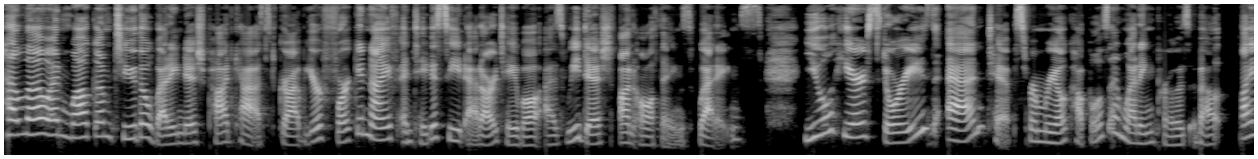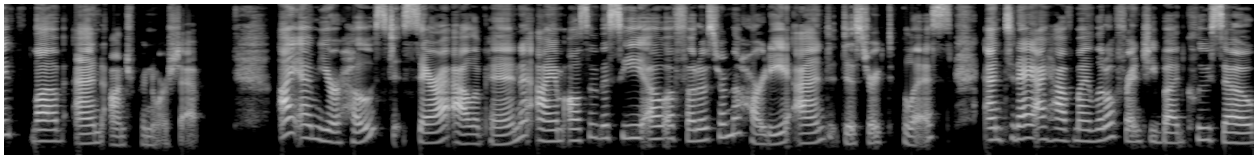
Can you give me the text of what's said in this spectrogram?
Hello and welcome to the Wedding Dish Podcast. Grab your fork and knife and take a seat at our table as we dish on all things weddings. You'll hear stories and tips from real couples and wedding pros about life, love, and entrepreneurship. I am your host, Sara Alepin. I am also the CEO of Photos from the Harty and District Bliss. And today I have my little Frenchie bud, Cluso,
